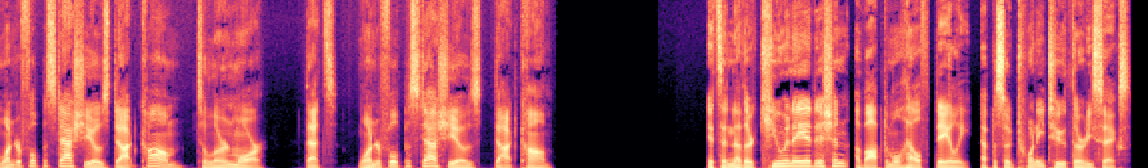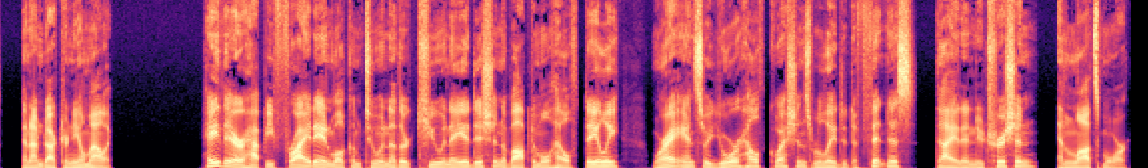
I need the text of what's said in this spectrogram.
wonderfulpistachios.com to learn more. That's wonderfulpistachios.com. It's another Q&A edition of Optimal Health Daily, episode 2236, and I'm Dr. Neal Malik. Hey there, happy Friday and welcome to another Q&A edition of Optimal Health Daily, where I answer your health questions related to fitness, diet and nutrition, and lots more.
